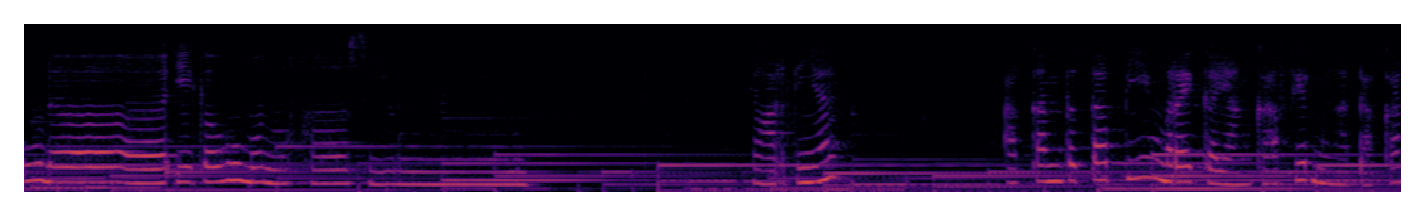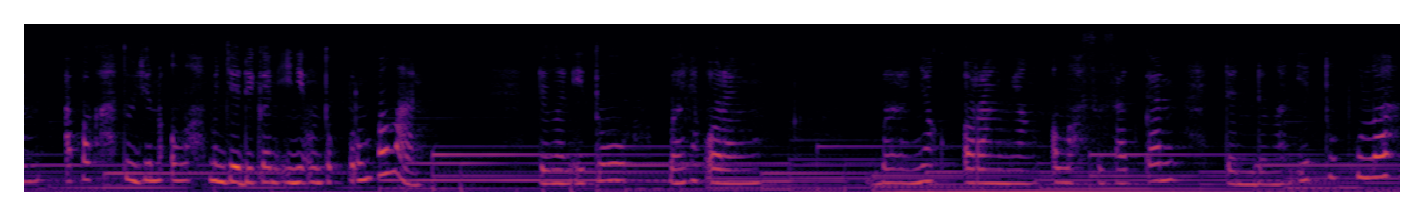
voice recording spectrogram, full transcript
أولئك هم الخاسرون artinya akan tetapi mereka yang kafir mengatakan, apakah tujuan Allah menjadikan ini untuk perumpamaan? Dengan itu banyak orang banyak orang yang Allah sesatkan dan dengan itu pula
